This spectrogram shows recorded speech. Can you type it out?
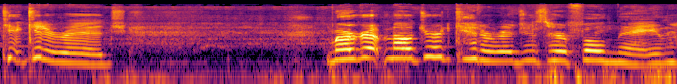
Kit Kittredge. Margaret Mildred Kittredge is her full name.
